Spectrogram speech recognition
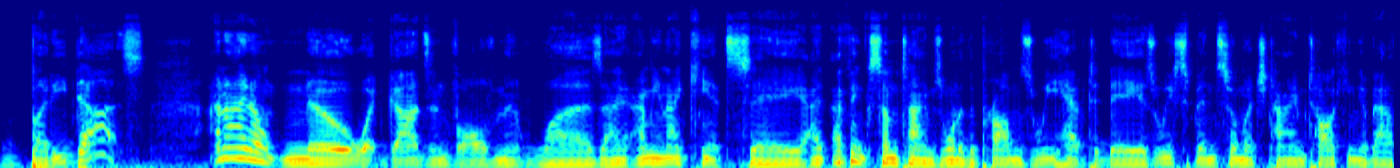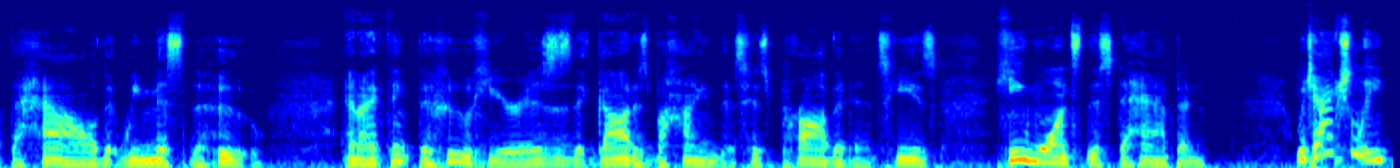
but he does. And I don't know what God's involvement was. I, I mean, I can't say. I, I think sometimes one of the problems we have today is we spend so much time talking about the how that we miss the who. And I think the who here is, is that God is behind this, His providence. He is He wants this to happen. Which actually,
